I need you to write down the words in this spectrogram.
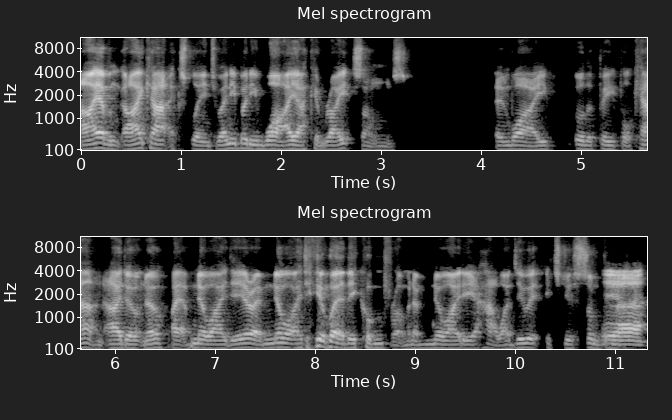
I haven't, I can't explain to anybody why I can write songs and why other people can. I don't know. I have no idea. I have no idea where they come from and I have no idea how I do it. It's just something. Yeah.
